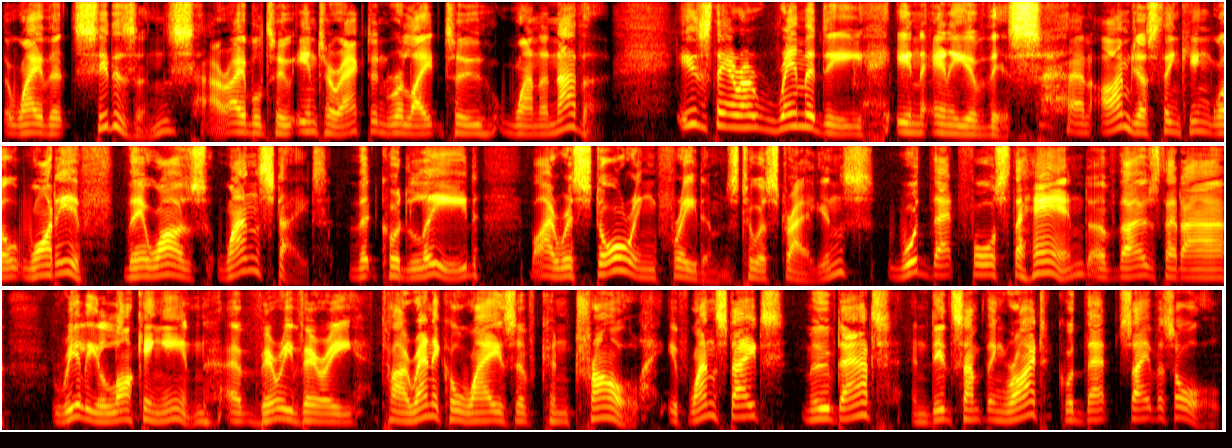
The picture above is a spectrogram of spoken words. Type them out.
the way that citizens are able to interact and relate to one another. Is there a remedy in any of this? And I'm just thinking, well, what if there was one state that could lead by restoring freedoms to Australians? Would that force the hand of those that are really locking in very, very tyrannical ways of control. If one state moved out and did something right, could that save us all?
